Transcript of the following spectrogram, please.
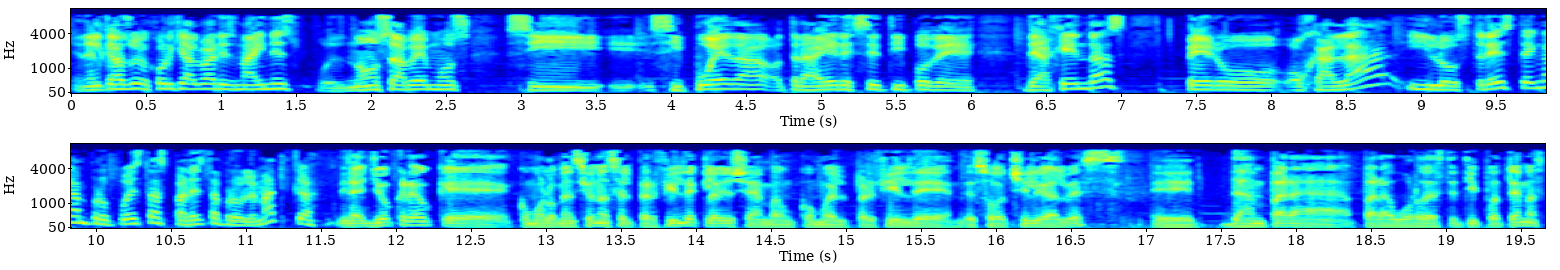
En el caso de Jorge Álvarez Maínez, pues no sabemos si, si pueda traer ese tipo de, de agendas, pero ojalá y los tres tengan propuestas para esta problemática. Mira, yo creo que, como lo mencionas, el perfil de Claudio Sheinbaum como el perfil de, de Xochitl Galvez, eh, dan para, para abordar este tipo de temas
